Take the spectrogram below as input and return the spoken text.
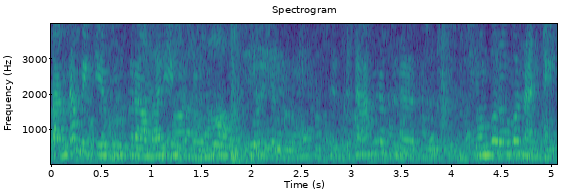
தன்னம்பிக்கையை கொடுக்குற மாதிரி எங்களுக்கு ரொம்ப பிடிச்சிருக்கு. ரொம்ப பிடிச்சிருக்கு. டேமினஸ் ரொம்ப ரொம்ப நன்றி.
